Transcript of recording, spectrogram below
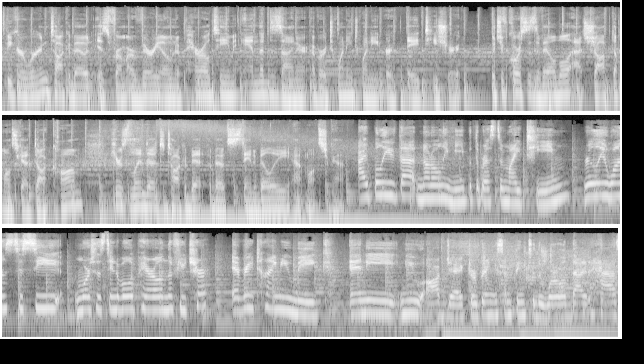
Speaker we're going to talk about is from our very own apparel team and the designer of our 2020 Earth Day t shirt, which of course is available at shop.monstercat.com. Here's Linda to talk a bit about sustainability at Monstercat. I believe that not only me, but the rest of my team really wants to see more sustainable apparel in the future. Every time you make any new object or bring something to the world, that has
